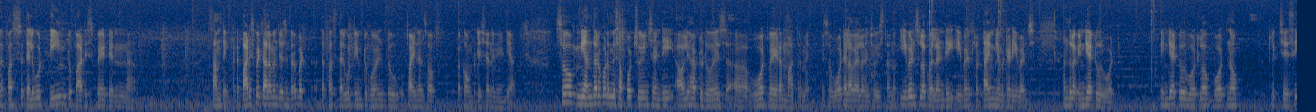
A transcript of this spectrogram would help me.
the first Telugu team to participate in something అంటే పార్టిసిపేట్ చాలామంది చేసి ఉంటారు but the first Telugu team to going to finals of competition in India so మీ అందరూ కూడా మీ సపోర్ట్ చూపించండి all you have to do is vote వేయడం మాత్రమే. సో ఓట్ ఎలా వేయాలో నేను చూపిస్తాను. ఈవెంట్స్లోకి వెళ్ళండి. ఈవెంట్స్లో టైం లిమిటెడ్ ఈవెంట్స్ అందులో India tour vote India tour ఓట్లో ఓట్ నౌ క్లిక్ చేసి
